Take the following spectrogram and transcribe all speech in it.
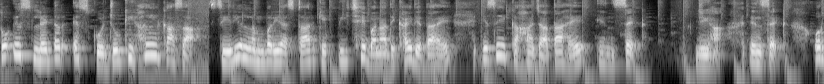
तो इस लेटर एस को जो कि हल्का सा सीरियल नंबर या स्टार के पीछे बना दिखाई देता है, इसे कहा जाता है इंसेट जी हाँ इंसेट और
